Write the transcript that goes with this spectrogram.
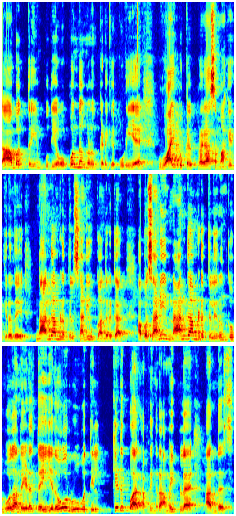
லாபத்தையும் புதிய ஒப்பந்தங்களும் கிடைக்கக்கூடிய வாய்ப்புகள் பிரகாசமாக இருக்கிறது. நான்காம் இடத்தில் சனி உட்கார்ந்திருக்கார். அப்போ சனி நான்காம் இடத்தில் இருக்கும்போது அந்த இடத்தை ஏதோ ரூபத்தில் கெடுப்பார் அப்படிங்கிற அமைப்பில் அந்த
